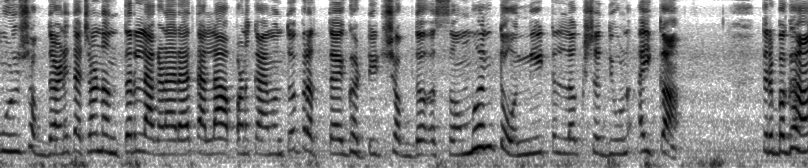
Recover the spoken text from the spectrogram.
मूळ शब्द आणि त्याच्यानंतर लागणारा त्याला आपण काय म्हणतो? प्रत्यय घटित शब्द असं म्हणतो. नीट लक्ष देऊन ऐका. तर बघा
